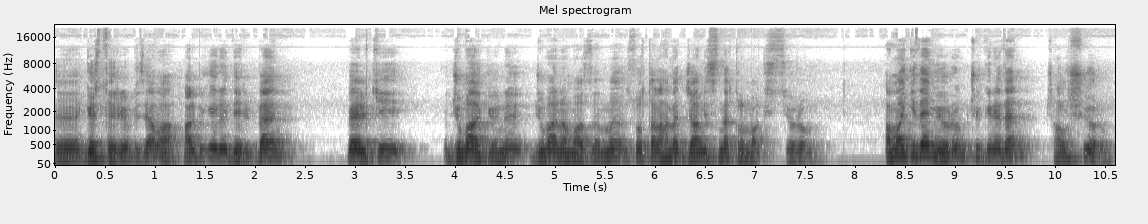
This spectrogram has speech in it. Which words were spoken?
e, gösteriyor bize ama halbuki öyle değil. Ben belki cuma günü cuma namazımı Sultanahmet Camisi'nde kılmak istiyorum. Ama gidemiyorum çünkü neden? Çalışıyorum.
